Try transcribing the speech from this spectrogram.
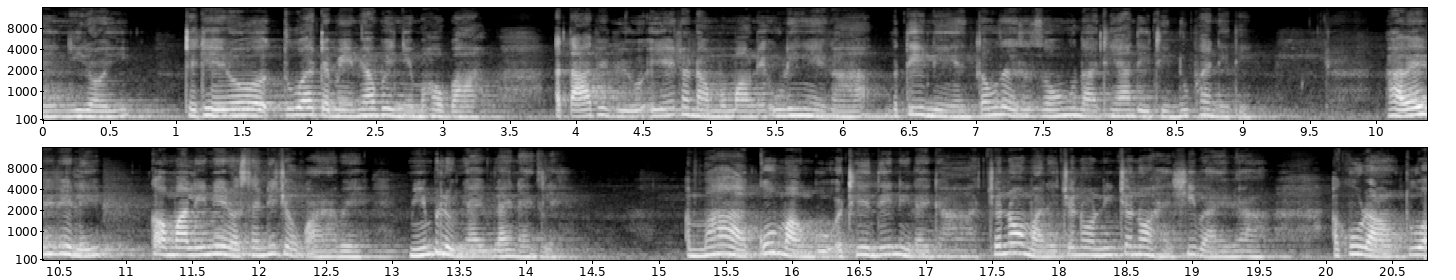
ရင်ညီတော်ကြီးတကယ်တော့ तू ကတမင်မြောက်ပြညင်မဟုတ်ပါအသားပြပြအရေးထထောင်မမောင်နဲ့ဦးလေးငယ်ကမတိလျင်30စစုံဟူသာထင်ရသည်ဒီနုဖတ်နေသည်ဘာပဲဖြစ်ဖြစ်လေ ကောင်မလေးနဲ့တော့စန်တီကျော်ပါတာပဲမင်းဘယ်လိုများယူလိုက်နိုင်သလဲအမကကို့မောင်ကိုအထင်သေးနေလိုက်တာကျွန်တော်မှလည်းကျွန်တော်နီးကျွန်တော်ဟန်ရှိပါရဲ့ဗျာအခုတော့ तू က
